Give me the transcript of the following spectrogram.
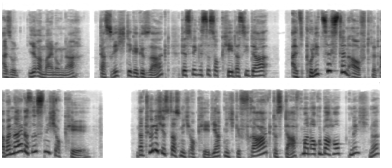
also ihrer Meinung nach, das Richtige gesagt, deswegen ist es okay, dass sie da als Polizistin auftritt. Aber nein, das ist nicht okay. Natürlich ist das nicht okay. Die hat nicht gefragt, das darf man auch überhaupt nicht, ne?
